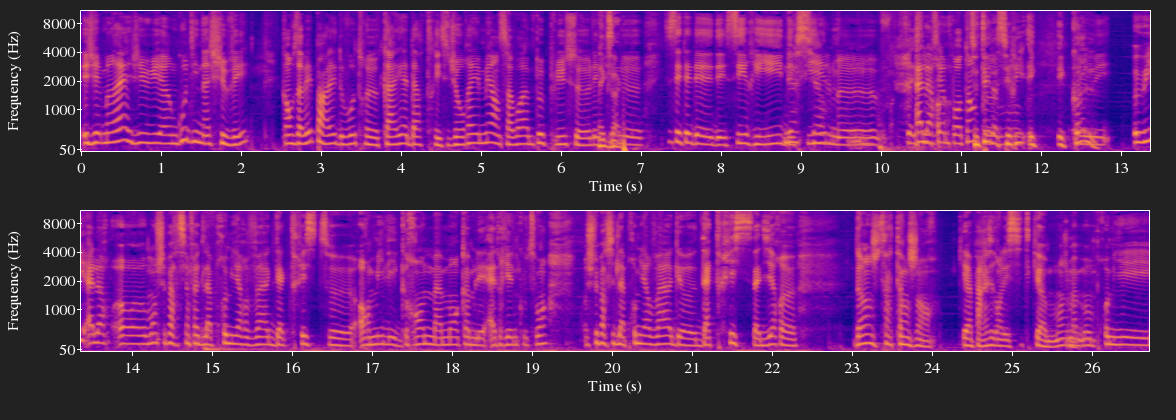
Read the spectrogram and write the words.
Et j'aimerais, j'ai eu un goût d'inachevé quand vous avez parlé de votre carrière d'actrice. J'aurais aimé en savoir un peu plus. euh, les Exact. films, euh, si c'était des, des séries, des Bien films. euh, c'est important. C'était la série École. Oui. Oui, alors euh, moi je fais partie en fait de la première vague d'actrices, euh, hormis les grandes mamans comme les Adrienne Coutoin, je fais partie de la première vague euh, d'actrices, c'est-à-dire euh, d'un certain genre qui apparaissait dans les sitcoms. Moi, je- ma, mon premier,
